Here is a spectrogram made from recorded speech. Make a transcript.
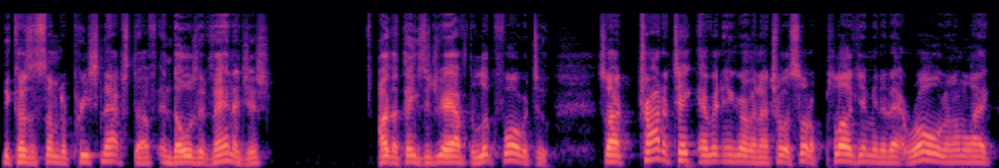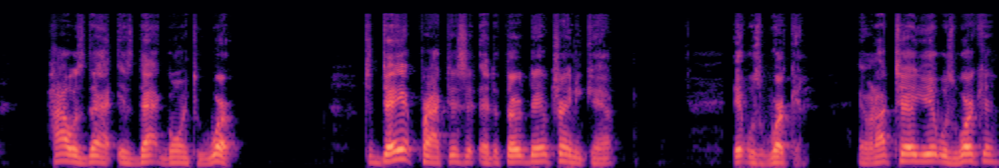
because of some of the pre-snap stuff. And those advantages are the things that you have to look forward to. So I try to take Evan Engram and I try to sort of plug him into that role. And I'm like, how is that? Is that going to work? Today at practice at, the third day of training camp, it was working. And when I tell you it was working,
